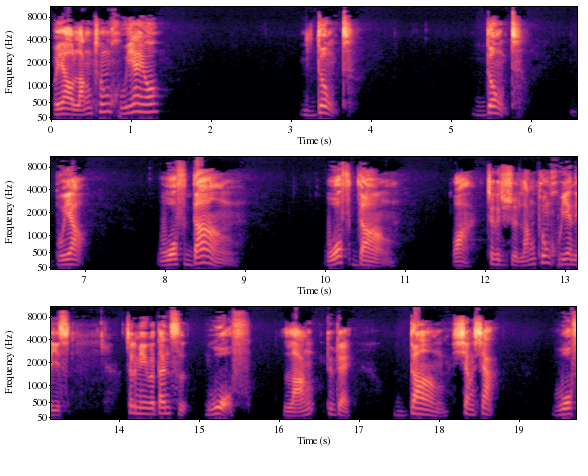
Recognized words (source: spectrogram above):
不要狼吞虎咽哟。Don't，don't，不要，wolf down，wolf down，哇，这个就是狼吞虎咽的意思。这里面有个单词 wolf，狼，对不对？Down 向下，wolf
